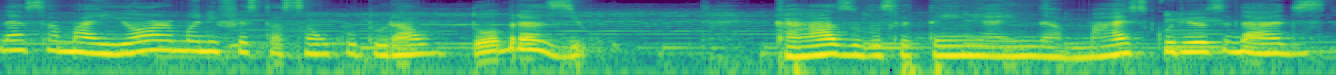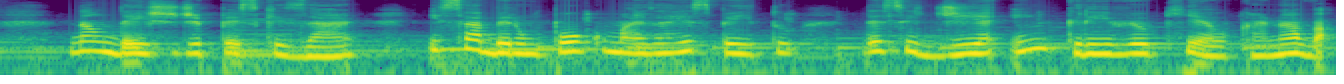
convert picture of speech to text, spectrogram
nessa maior manifestação cultural do Brasil. Caso você tenha ainda mais curiosidades, não deixe de pesquisar e saber um pouco mais a respeito desse dia incrível que é o Carnaval,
